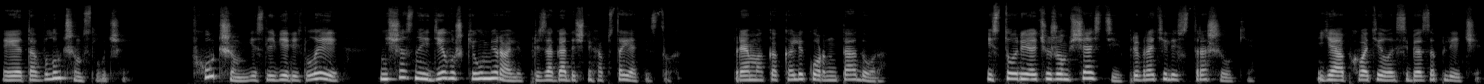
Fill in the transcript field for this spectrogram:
И это в лучшем случае. В худшем, если верить Леи, несчастные девушки умирали при загадочных обстоятельствах. Прямо как Каликорн Теодора. Истории о чужом счастье превратились в страшилки. Я обхватила себя за плечи.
